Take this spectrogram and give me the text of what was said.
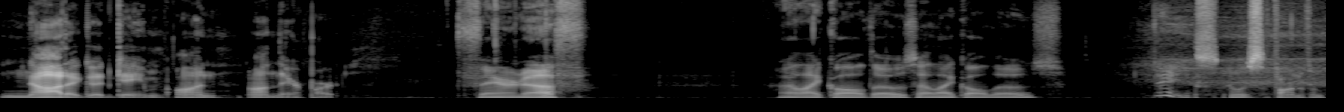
not a good game on on their part. Fair enough. I like all those. I like all those. Thanks. I was fond of them.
